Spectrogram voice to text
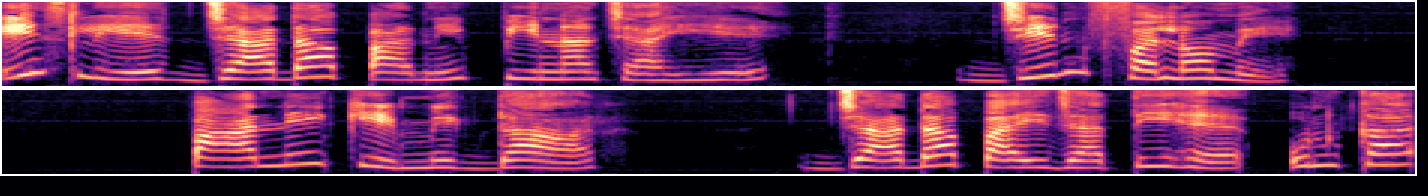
इसलिए ज़्यादा पानी पीना चाहिए, जिन फलों में पानी की मकदार ज़्यादा पाई जाती है, उनका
